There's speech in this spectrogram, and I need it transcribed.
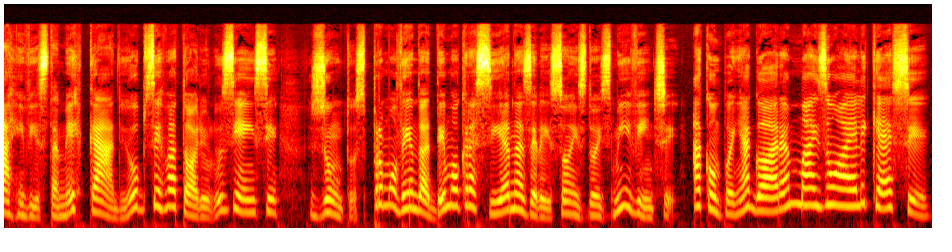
A revista Mercado e Observatório Luziense, juntos promovendo a democracia nas eleições 2020. Acompanhe agora mais um ALCast.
